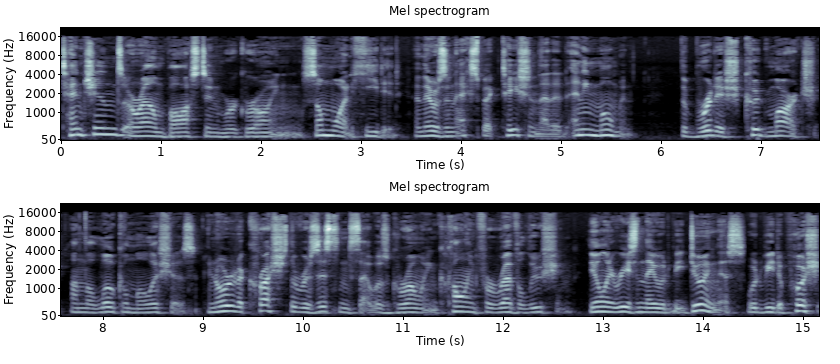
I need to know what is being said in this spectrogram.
Tensions around Boston were growing somewhat heated, and there was an expectation that at any moment the British could march on the local militias in order to crush the resistance that was growing, calling for revolution. The only reason they would be doing this would be to push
